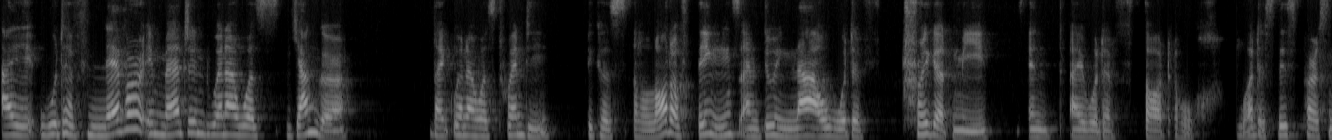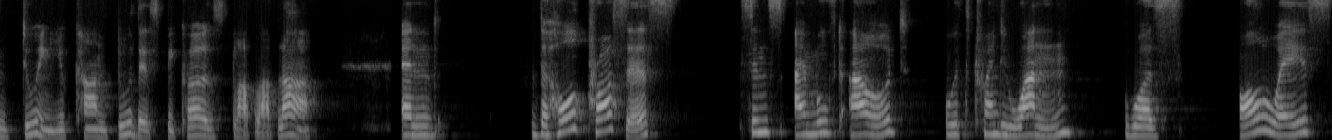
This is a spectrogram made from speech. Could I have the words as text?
I would have never imagined when I was younger, like when I was 20, because a lot of things I'm doing now would have triggered me. And I would have thought, oh, what is this person doing? You can't do this because blah, blah, blah. And the whole process since I moved out with 21 was always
